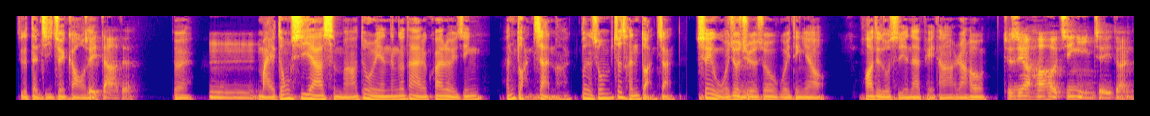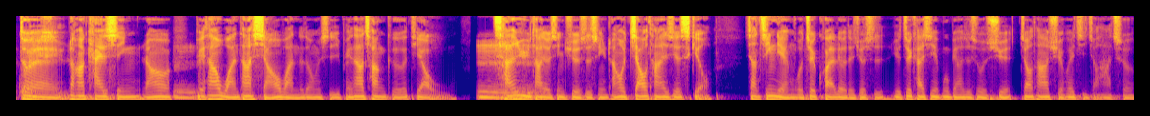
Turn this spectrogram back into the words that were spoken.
这个等级最高的、最大的。对，嗯，买东西啊什么啊，对我而言能够带来的快乐已经。很短暂啊，不能说就是很短暂，所以我就觉得说我一定要花最多时间在陪他，然后就是要好好经营这一段对，让他开心，然后陪他玩他想要玩的东西，陪他唱歌跳舞，嗯，参与他有兴趣的事情，然后教他一些 skill。像今年我最快乐的就是也最开心的目标就是我学教他学会骑脚踏车。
